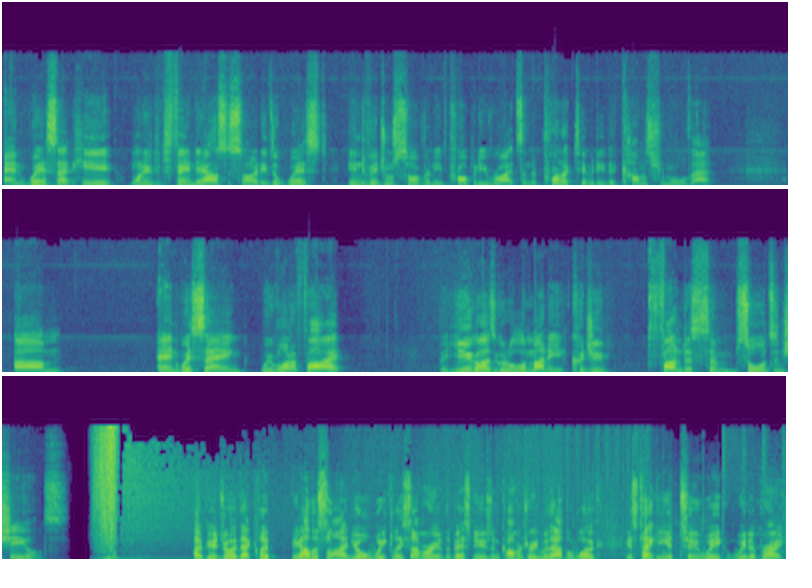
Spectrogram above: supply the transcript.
And we're sat here wanting to defend our society, the West, individual sovereignty, property rights, and the productivity that comes from all that. Um, and we're saying, we want to fight, but you guys have got all the money. Could you fund us some swords and shields? Hope you enjoyed that clip. The other side, your weekly summary of the best news and commentary without the woke, is taking a two week winter break.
